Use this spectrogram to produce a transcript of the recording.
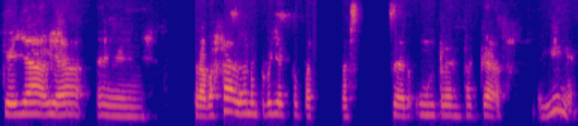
que ella había eh, trabajado en un proyecto para hacer un rentacar en línea.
